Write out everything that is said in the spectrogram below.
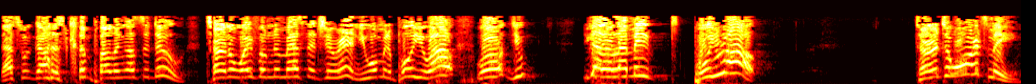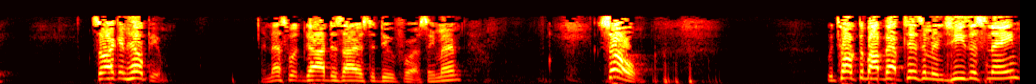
That's what God is compelling us to do. Turn away from the mess that you're in. You want me to pull you out? Well, you, you gotta let me pull you out. Turn towards me so I can help you. And that's what God desires to do for us. Amen. So, we talked about baptism in Jesus' name,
